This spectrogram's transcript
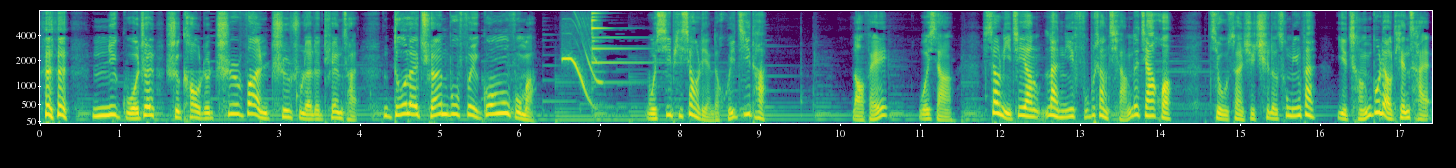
嘿嘿，你果真是靠着吃饭吃出来的天才。”得来全不费功夫嘛！我嬉皮笑脸的回击他：“老肥，我想像你这样烂泥扶不上墙的家伙，就算是吃了聪明饭，也成不了天才。”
